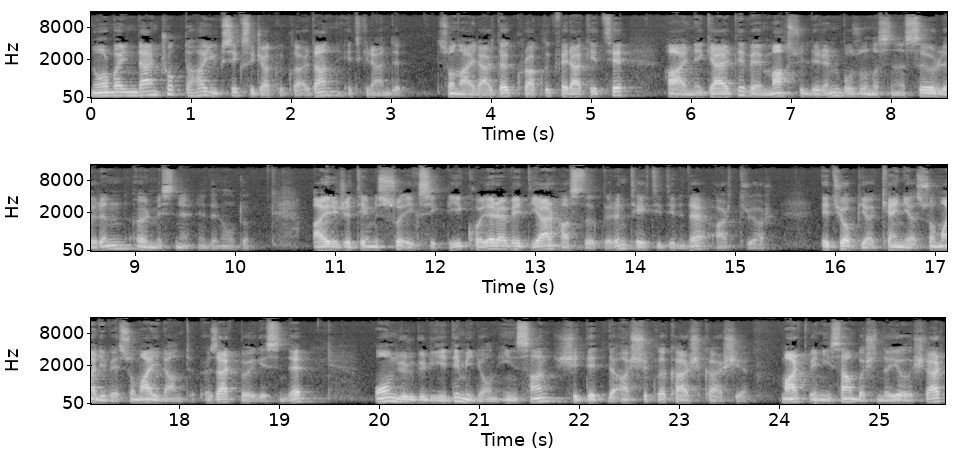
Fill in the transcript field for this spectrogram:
normalinden çok daha yüksek sıcaklıklardan etkilendi. Son aylarda kuraklık felaketi haline geldi ve mahsullerin bozulmasına, sığırların ölmesine neden oldu. Ayrıca temiz su eksikliği, kolera ve diğer hastalıkların tehdidini de arttırıyor. Etiyopya, Kenya, Somali ve Somaliland özel bölgesinde 10,7 milyon insan şiddetli açlıkla karşı karşıya. Mart ve Nisan başında yağışlar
